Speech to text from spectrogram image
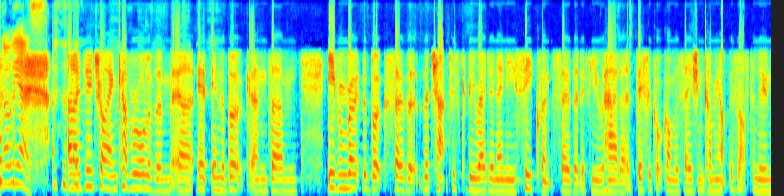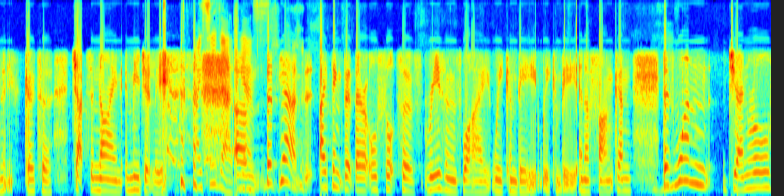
Oh yes. and I do try and cover all of them uh, in, in the book, and um, even wrote the book so that the chapters could be read in any sequence, so that if you had a difficult conversation coming up this afternoon, that you could go to chapter nine immediately. I see that, Um, yes. But yeah, I think that there are all sorts of reasons why we can be we can be in a funk, and there's one general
